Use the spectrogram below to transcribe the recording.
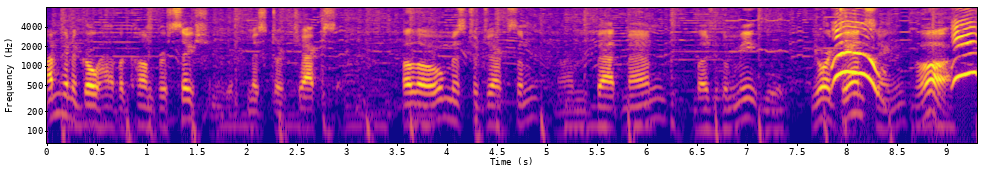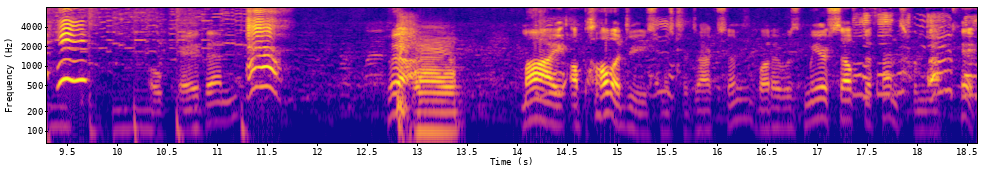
I'm gonna go have a conversation with Mr. Jackson. Hello, Mr. Jackson. I'm Batman. Pleasure to meet you. You're dancing. Oh. Okay then. Ah. Yeah. My apologies, Mr. Jackson, but it was mere self-defense from that kick.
